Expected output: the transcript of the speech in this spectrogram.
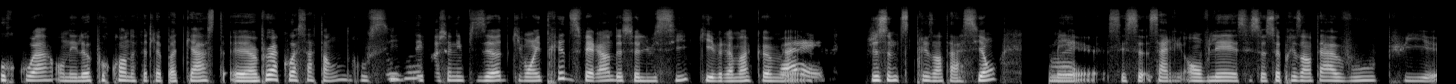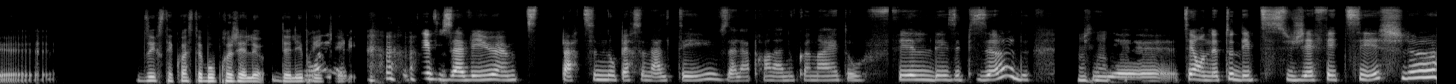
pourquoi on est là, pourquoi on a fait le podcast, euh, un peu à quoi s'attendre aussi Mhm. des prochains épisodes qui vont être très différents de celui-ci, qui est vraiment comme euh, juste une petite présentation. Ouais. Mais euh, c'est ça, ça, on voulait, c'est ça, se présenter à vous, puis dire c'était quoi ce beau projet-là de libre et Ouais. éclairé. Vous avez eu une petite partie de nos personnalités. Vous allez apprendre à nous connaître au fil des épisodes. Puis, Mhm. euh, tu sais, on a tous des petits sujets fétiches, là.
